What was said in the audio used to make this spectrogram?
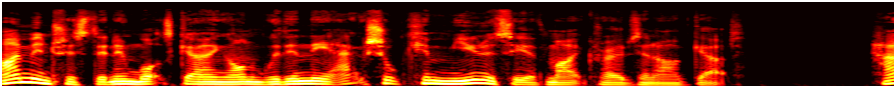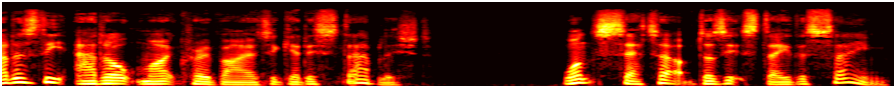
I'm interested in what's going on within the actual community of microbes in our gut. How does the adult microbiota get established? Once set up, does it stay the same?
